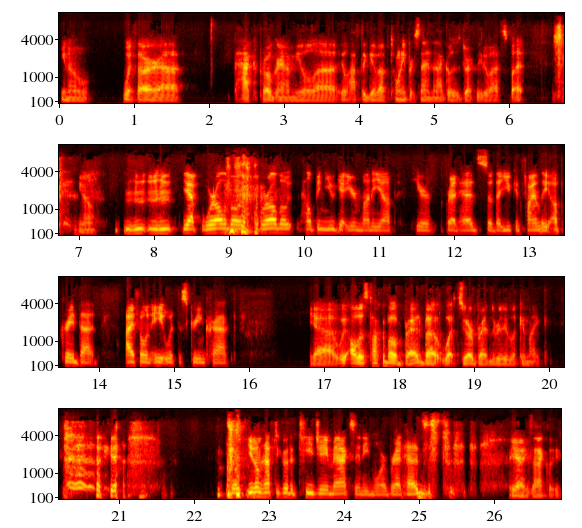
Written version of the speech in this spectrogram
you know, with our uh, hack program, you'll uh, you'll have to give up twenty percent, and that goes directly to us. But you know, hmm hmm Yep, we're all about we're all about helping you get your money up here, breadheads, so that you can finally upgrade that iPhone 8 with the screen cracked. yeah, we always talk about bread, but what's your bread really looking like? yeah. You don't, you don't have to go to TJ Maxx anymore, breadheads. Yeah, exactly.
